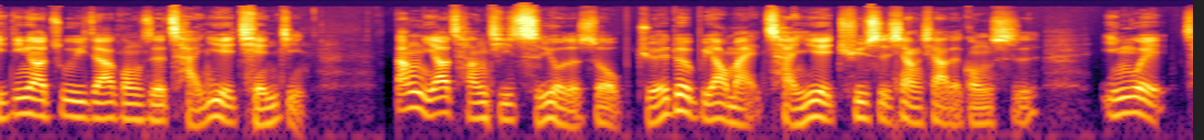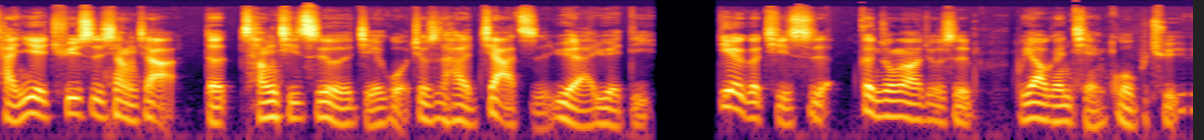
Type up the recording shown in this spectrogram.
一定要注意这家公司的产业前景。当你要长期持有的时候，绝对不要买产业趋势向下的公司，因为产业趋势向下的长期持有的结果就是它的价值越来越低。第二个启示更重要，就是不要跟钱过不去，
